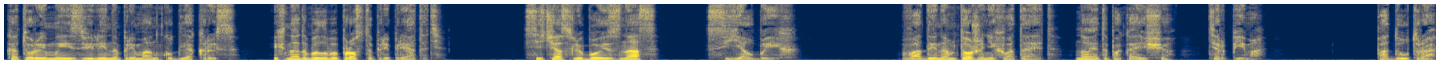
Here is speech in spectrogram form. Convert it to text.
которые мы извели на приманку для крыс. Их надо было бы просто припрятать. Сейчас любой из нас съел бы их. Воды нам тоже не хватает, но это пока еще терпимо. Под утро,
